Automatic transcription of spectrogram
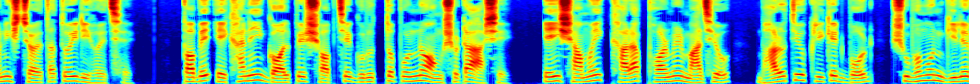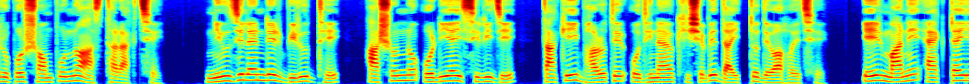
অনিশ্চয়তা তৈরি হয়েছে। তবে এখানেই গল্পের সবচেয়ে গুরুত্বপূর্ণ অংশটা আসে। এই সাময়িক খারাপ ফর্মের মাঝেও ভারতীয় ক্রিকেট বোর্ড শুভমন গিলের উপর সম্পূর্ণ আস্থা রাখছে। নিউজিল্যান্ডের বিরুদ্ধে আসন্ন ওডিআই সিরিজে তাকেই ভারতের অধিনায়ক হিসেবে দায়িত্ব দেওয়া হয়েছে। এর মানে একটাই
